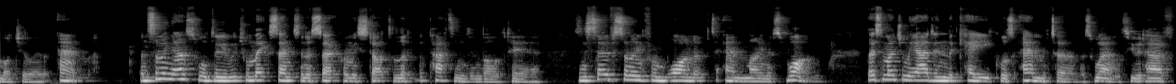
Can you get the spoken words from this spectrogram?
modulo m. And something else we'll do, which will make sense in a sec when we start to look at the patterns involved here, is instead of summing from 1 up to m minus 1, let's imagine we add in the k equals m term as well. So you would have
